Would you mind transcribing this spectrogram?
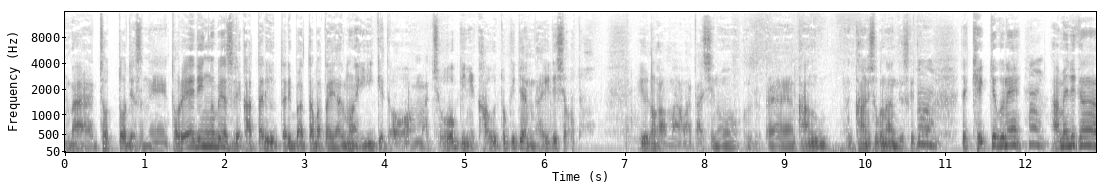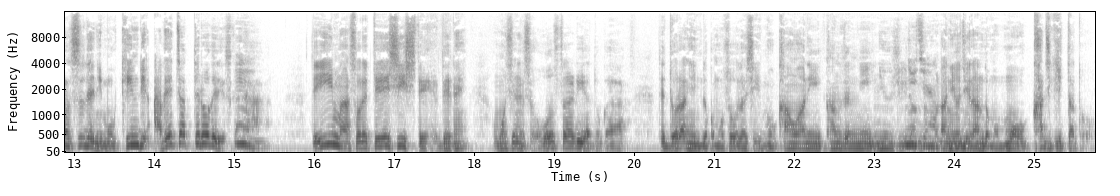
まあ、ちょっとですね、トレーディングベースで買ったり売ったりバタバタやるのはいいけど、まあ、長期に買う時ではないでしょうと。いうのが、まあ、私の、えー、感、感触なんですけど、はい、で、結局ね、はい、アメリカがすでにもう金利上げちゃってるわけですから、で、今、それ停止して、でね、面白いんですよ。オーストラリアとか、で、ドラギンとかもそうだし、もう緩和に完全に、ニュージーランドも、あ、ニュージーランドももう舵切ったと。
